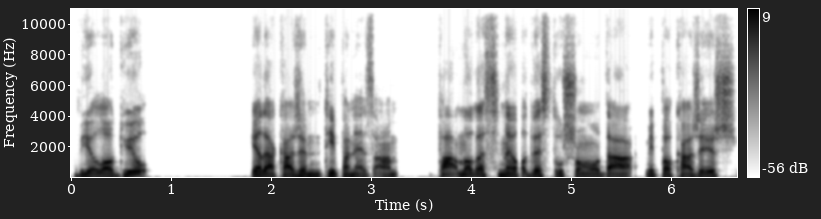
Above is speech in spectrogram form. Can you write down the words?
biologiju i onda kažem tipa ne znam, pa mogla si me odvesti u šumu da mi pokažeš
